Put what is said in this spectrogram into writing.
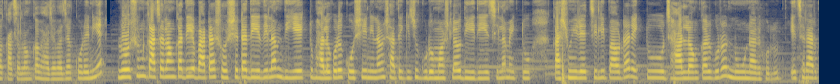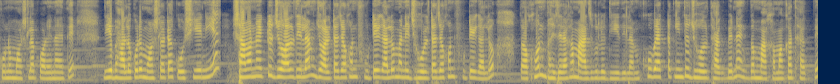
আর কাঁচা লঙ্কা ভাজা ভাজা করে নিয়ে রসুন, কাঁচা লঙ্কা দিয়ে বাটা, সর্ষেটা দিয়ে দিলাম, দিয়ে একটু ভালো করে কষিয়ে নিলাম। সাথে কিছু গুঁড়ো মশলাও দিয়ে দিয়েছিলাম, একটু কাশ্মীরি রেড চিলি পাউডার একটু ঝাল লঙ্কার গুঁড়ো, নুন আর হলুদ। এছাড়া আর কোনো মশলা পড়ে না এতে। দিয়ে ভালো করে মশলাটা কষিয়ে নিয়ে সামান্য একটু জল দিলাম। জলটা যখন ফুটে গেল মানে ঝোলটা যখন ফুটে গেল, তখন ভেজে রাখা মাছগুলো দিয়ে দিলাম। খুব একটা কিন্তু ঝোল থাকবে না, একদম মাখা মাখা থাকবে।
